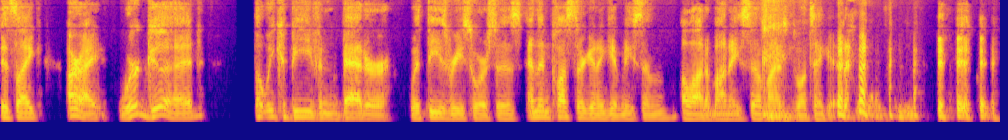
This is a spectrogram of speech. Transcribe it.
it's like, all right, we're good, but we could be even better with these resources. And then plus they're going to give me some, a lot of money. So might as well take it.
